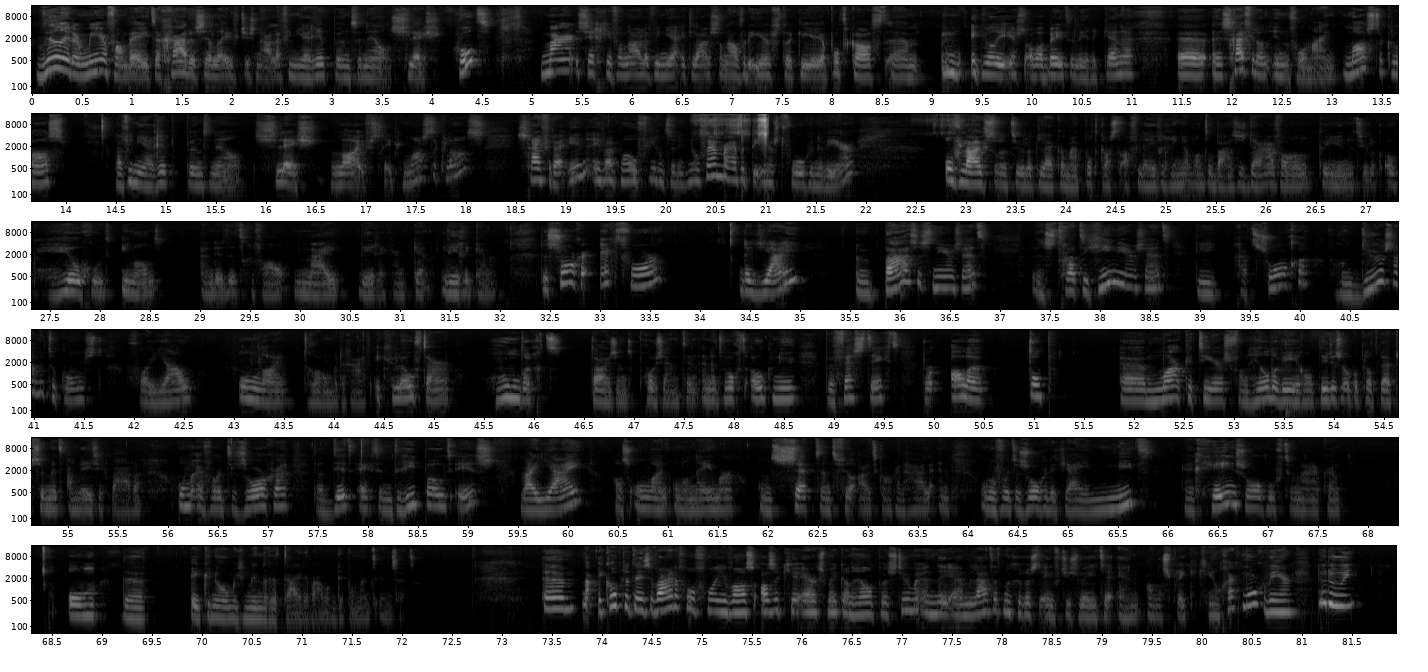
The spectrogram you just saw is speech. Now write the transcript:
Wil je er meer van weten? Ga dus heel eventjes naar laviniarip.nl slash god. Maar zeg je van nou Lavinia, ik luister nou voor de eerste keer je podcast. Um, ik wil je eerst al wat beter leren kennen. Uh, schrijf je dan in voor mijn masterclass. laviniarip.nl slash live-masterclass. Schrijf je daarin. Even uit mijn hoofd, 24 november heb ik de eerstvolgende weer. Of luister natuurlijk lekker mijn podcastafleveringen. Want op basis daarvan kun je natuurlijk ook heel goed iemand, en in dit geval mij, leren, gaan kennen, leren kennen. Dus zorg er echt voor dat jij een basis neerzet, een strategie neerzet die gaat zorgen voor een duurzame toekomst voor jouw online droombedrijf. Ik geloof daar 100.000 procent in. En het wordt ook nu bevestigd door alle top uh, marketeers van heel de wereld, die dus ook op dat websummit aanwezig waren, om ervoor te zorgen dat dit echt een driepoot is waar jij als online ondernemer ontzettend veel uit kan gaan halen. En om ervoor te zorgen dat jij je niet en geen zorgen hoeft te maken om de economisch mindere tijden waar we op dit moment in zitten. Ehm, nou, ik hoop dat deze waardevol voor je was. Als ik je ergens mee kan helpen, stuur me een DM. Laat het me gerust eventjes weten. En anders spreek ik je heel graag morgen weer. Doei doei!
